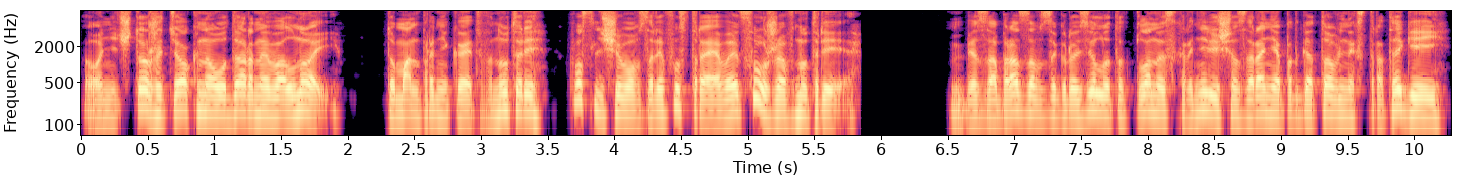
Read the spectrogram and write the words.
Уничтожить окна ударной волной. Туман проникает внутрь, после чего взрыв устраивается уже внутри. Безобразов загрузил этот план из хранилища заранее подготовленных стратегий.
